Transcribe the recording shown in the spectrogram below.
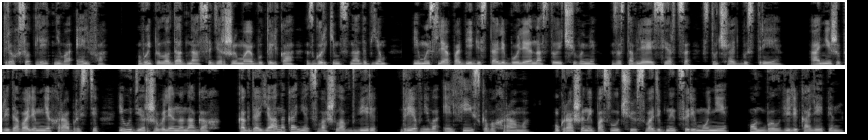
трехсотлетнего эльфа? Выпила до дна содержимое бутылька с горьким снадобьем, и мысли о побеге стали более настойчивыми, заставляя сердце стучать быстрее. Они же придавали мне храбрости и удерживали на ногах, когда я, наконец, вошла в двери древнего эльфийского храма. Украшенный по случаю свадебной церемонии, он был великолепен.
